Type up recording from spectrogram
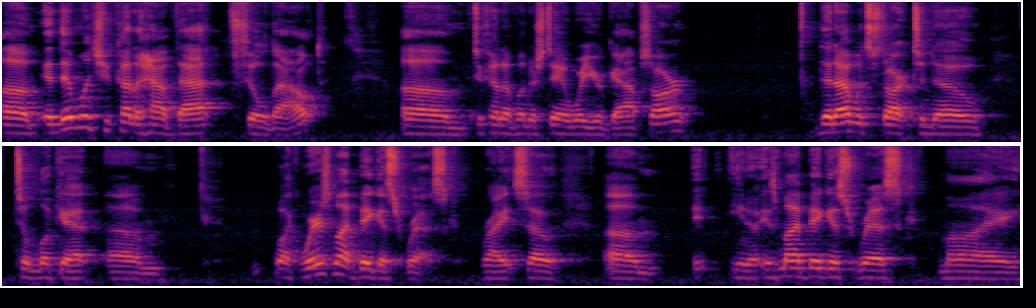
Um, and then once you kind of have that filled out um, to kind of understand where your gaps are, then I would start to know to look at um, like where's my biggest risk, right? So um, you know, is my biggest risk my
